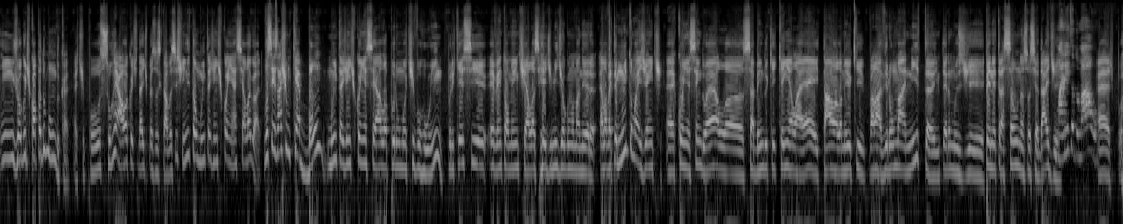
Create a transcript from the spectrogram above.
em jogo de Copa do Mundo, cara. É tipo surreal a quantidade de pessoas que estavam assistindo, então muita gente conhece ela agora. Vocês acham que é bom muita gente conhecer ela por um motivo ruim? Porque se eventualmente ela se redimir de alguma maneira, ela vai ter muito mais gente é, conhecendo ela, sabendo que quem ela é e tal. Ela meio que, vai lá, virou uma Anitta em termos de penetração na sociedade. Manita do mal? É, tipo.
